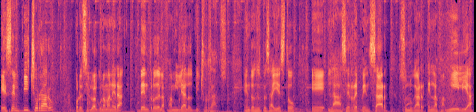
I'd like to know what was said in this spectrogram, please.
Es el bicho raro, por decirlo de alguna manera, dentro de la familia de los bichos raros. Entonces, pues ahí esto eh, la hace repensar su lugar en la familia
